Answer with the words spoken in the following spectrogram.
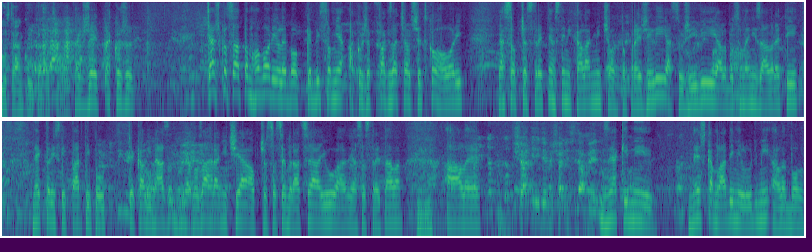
druhú stránku ukázať. Takže akože ťažko sa o tom hovorí, lebo keby som ja akože fakt začal všetko hovoriť, ja sa občas stretnem s tými chalaňmi, čo to prežili a sú živí, alebo sú není zavretí. Niektorí z tých partí poutekali na, do zahraničia a občas sa sem vracajú a ja sa stretávam. Ale s nejakými dneska mladými ľuďmi alebo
